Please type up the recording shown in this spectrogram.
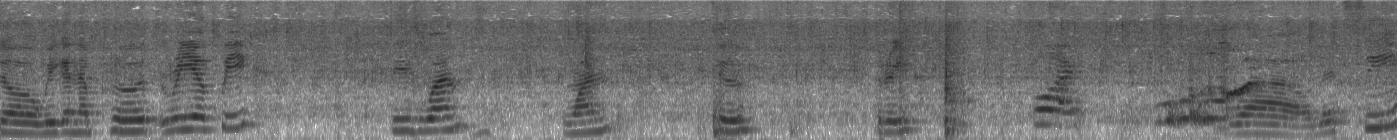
So we're gonna put real quick this one, one, two, three. Four. Wow, let's see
